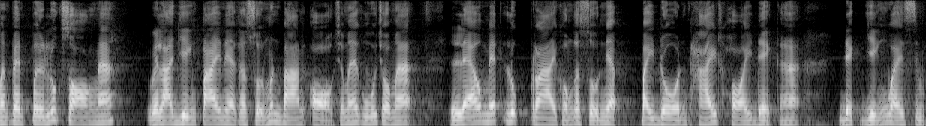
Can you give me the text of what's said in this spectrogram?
มันเป็นปืนลูกซองนะ เวลายิงไปเนี่ยกระสุนมันบานออกใช่ไหมคุณผู้ชมฮะแล้วเม็ดลูกปลายของกระสุนเนี่ยไปโดนท้ายทอยเด็กฮะเด็กหญิงวัยสิบ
